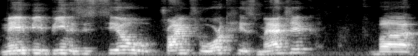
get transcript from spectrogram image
maybe Beane is still trying to work his magic, but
